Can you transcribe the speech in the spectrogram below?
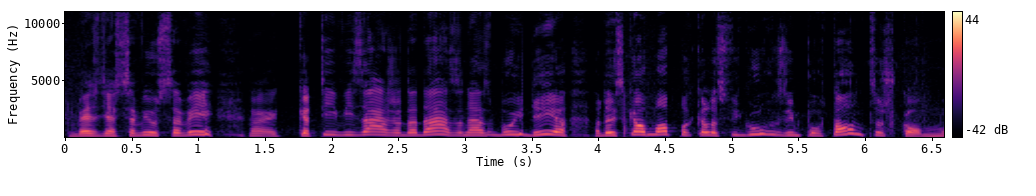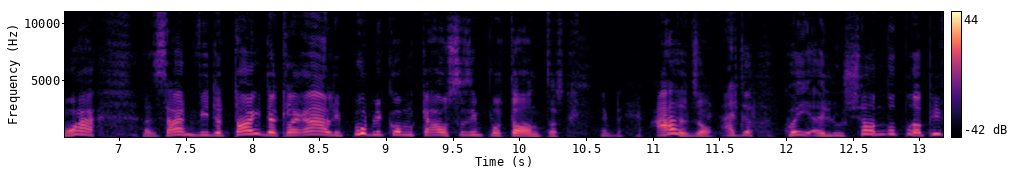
Veš, da se vi que ti visaja da da za nas bo ideja, da iskam opakalas figuras importantes como moi, san vi de toi declarali publicum causas importantes. Also. Also, quei è Luxemburgo propi.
